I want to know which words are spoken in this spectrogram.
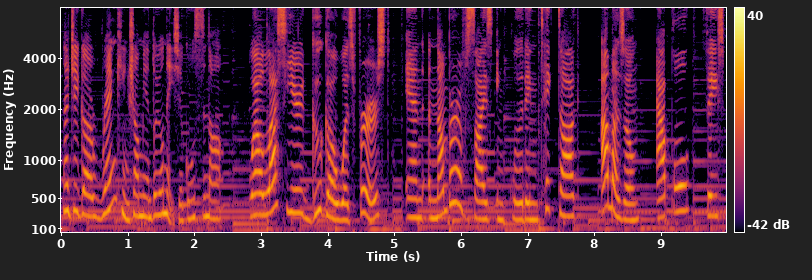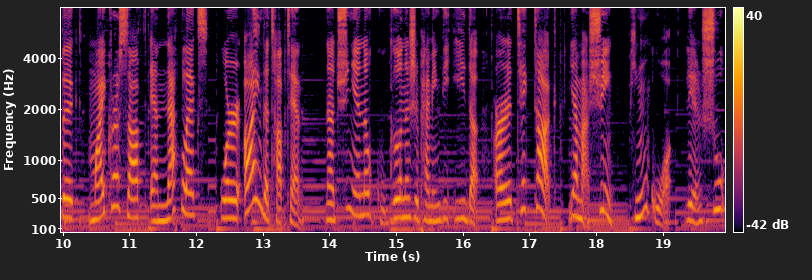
那这个 ranking 上面都有哪些公司呢？Well, last year Google was first, and a number of sites including TikTok, Amazon, Apple, Facebook, Microsoft, and Netflix were all in the top ten. 那去年呢，谷歌呢是排名第一的，而 TikTok、亚马逊、苹果、脸书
